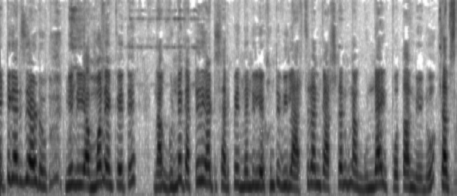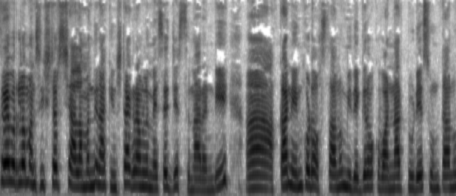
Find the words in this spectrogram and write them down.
గట్టిగా అరిశాడు నేను ఈ అమ్మ నాకైతే నా గుండె గట్టిది కాబట్టి సరిపోయిందండి. లేకుంటే వీళ్ళు అరచడానికి అరచడానికి నాకు గుండె ఆగిపోతాను నేను. సబ్స్క్రైబర్లో మన సిస్టర్స్ చాలా మంది నాకు ఇన్స్టాగ్రామ్లో మెసేజ్ చేస్తున్నారండి. ఆ, అక్క నేను కూడా వస్తాను. మీ దగ్గర ఒక వన్ ఆర్ టూ డేస్ ఉంటాను.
